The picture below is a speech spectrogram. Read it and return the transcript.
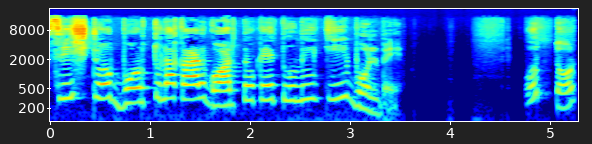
সৃষ্ট বর্তুলাকার গর্তকে তুমি কি বলবে? উত্তর,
